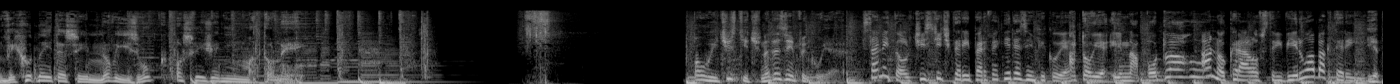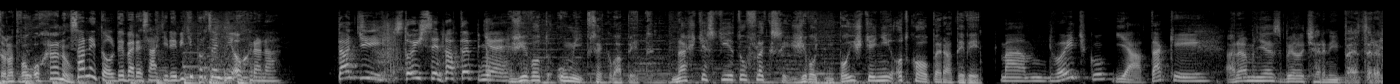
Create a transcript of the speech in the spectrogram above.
Vychutnejte si nový zvuk osvěžení Matony. Pouhý čistič nedezinfikuje. Sanitol, čistič, který perfektně dezinfikuje. A to je i na podlahu? Ano, království víru a bakterií. Je to na tvou ochranu. Sanitol, 99% ochrana. Tati, stojíš si na tepně. Život umí překvapit. Naštěstí je tu Flexi, životní pojištění od kooperativy. Mám dvojičku. Já taky. A na mě zbyl černý Petr.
